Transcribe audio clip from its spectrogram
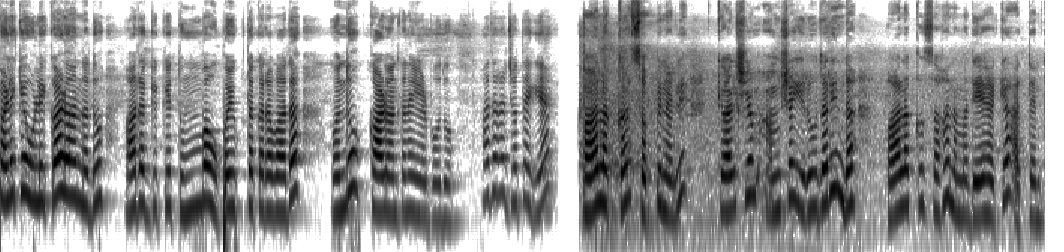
ಮೊಳಕೆ ಹುಳ್ಳಿಕಾಳು ಅನ್ನೋದು ಆರೋಗ್ಯಕ್ಕೆ ತುಂಬ ಉಪಯುಕ್ತಕರವಾದ ಒಂದು ಕಾಳು ಅಂತಲೇ ಹೇಳ್ಬೋದು. ಅದರ ಜೊತೆಗೆ ಪಾಲಕ ಸೊಪ್ಪಿನಲ್ಲಿ ಕ್ಯಾಲ್ಶಿಯಂ ಅಂಶ ಇರುವುದರಿಂದ ಪಾಲಕ್ ಸಹ ನಮ್ಮ ದೇಹಕ್ಕೆ ಅತ್ಯಂತ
